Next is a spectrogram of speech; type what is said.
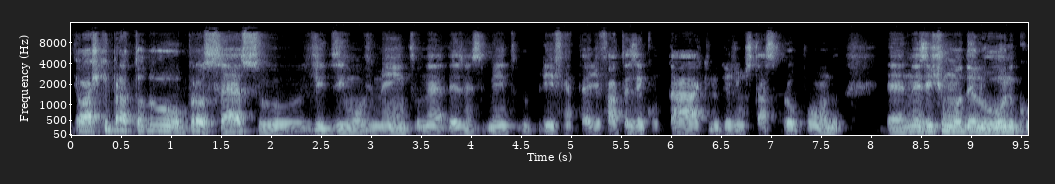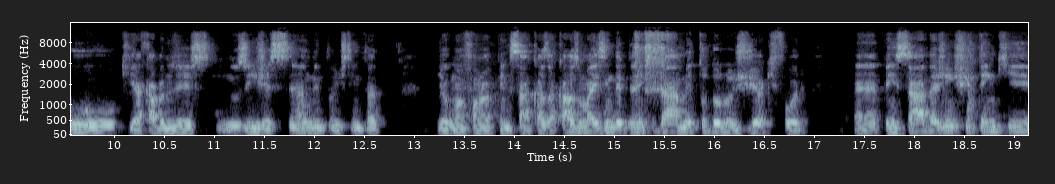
eu acho que para todo o processo de desenvolvimento, né, desde o vencimento do briefing até de fato executar aquilo que a gente está se propondo, é, não existe um modelo único que acaba nos, nos engessando, então a gente tenta de alguma forma pensar caso a caso, mas independente da metodologia que for é, pensada, a gente tem que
